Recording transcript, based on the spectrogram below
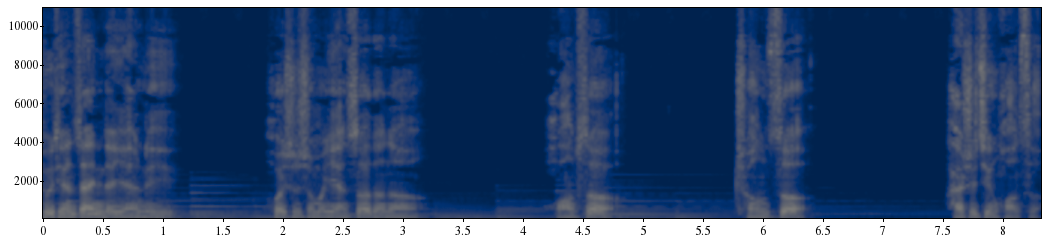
秋天在你的眼里会是什么颜色的呢？黄色、橙色，还是金黄色？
